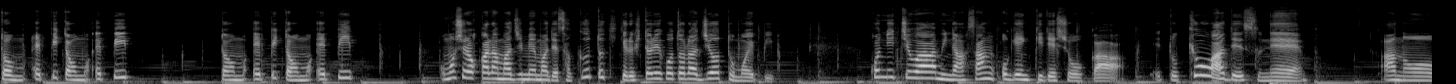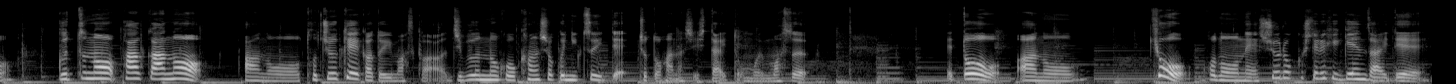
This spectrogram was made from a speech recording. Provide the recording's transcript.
ともえぴともえぴ。ともえぴともえぴ。面白から真面目までサクッと聞ける独り言ラジオともえぴ。こんにちは。皆さんお元気でしょうか？えっと、今日はですね、あの、グッズのパーカーのあの、途中経過といいますか、自分のこう感触についてちょっとお話ししたいと思います。えっと、あの、今日、このね、収録してる日現在で、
